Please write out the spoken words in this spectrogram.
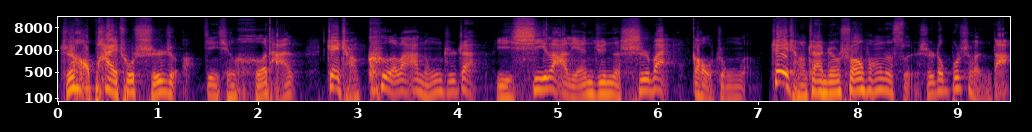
只好派出使者进行和谈。这场克拉农之战以希腊联军的失败告终了。这场战争双方的损失都不是很大。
